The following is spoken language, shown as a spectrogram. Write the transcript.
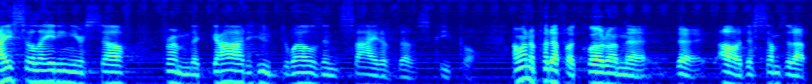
isolating yourself from the God who dwells inside of those people. I want to put up a quote on the, the oh, this sums it up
